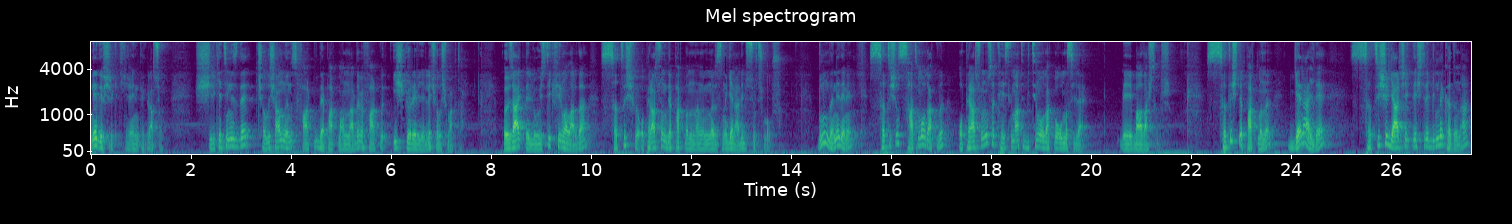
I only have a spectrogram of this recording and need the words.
Nedir şirket içi entegrasyon? Şirketinizde çalışanlarınız farklı departmanlarda ve farklı iş görevleriyle çalışmakta. Özellikle lojistik firmalarda satış ve operasyon departmanlarının arasında genelde bir sürtüşme olur. Bunun da nedeni satışın satma odaklı, operasyonun ise teslimatı bitirme odaklı olmasıyla e, bağdaştırılır. Satış departmanı genelde satışı gerçekleştirebilmek adına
